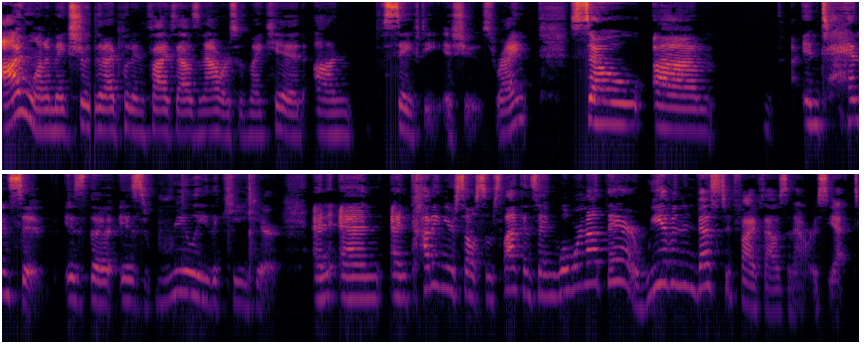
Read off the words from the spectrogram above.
I want to make sure that I put in 5,000 hours with my kid on safety issues, right? So, um, intensive is the is really the key here. And and and cutting yourself some slack and saying well we're not there. We haven't invested 5000 hours yet.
